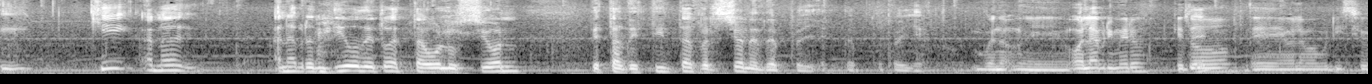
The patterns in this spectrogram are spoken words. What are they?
¿Y ¿Qué han, han aprendido de toda esta evolución de estas distintas versiones del proyecto? del proyecto? Bueno, eh, hola primero que Sí. todo. Eh, hola Mauricio.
